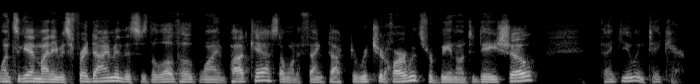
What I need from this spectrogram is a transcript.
Once again, my name is Fred Diamond. This is the Love Hope Lyme podcast. I want to thank Dr. Richard Horowitz for being on today's show. Thank you and take care.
